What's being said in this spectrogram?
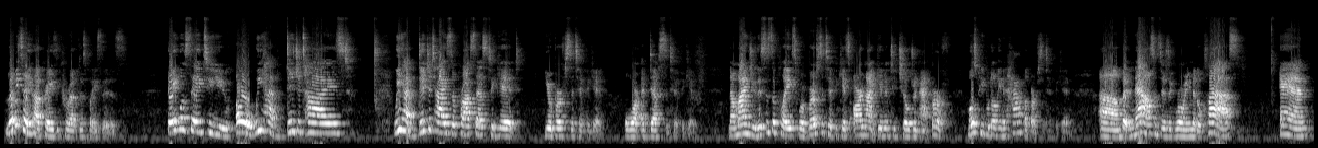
Let me tell you how crazy corrupt this place is. They will say to you, oh, we have digitized, we have digitized the process to get your birth certificate or a death certificate. Now, mind you, this is a place where birth certificates are not given to children at birth. Most people don't even have a birth certificate. Um, but now, since there's a growing middle class, and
